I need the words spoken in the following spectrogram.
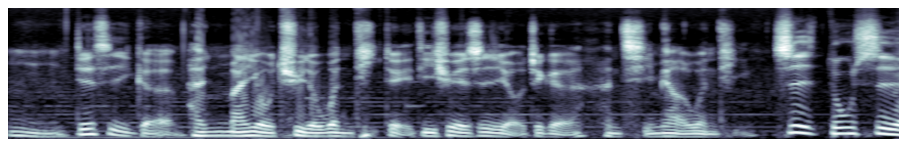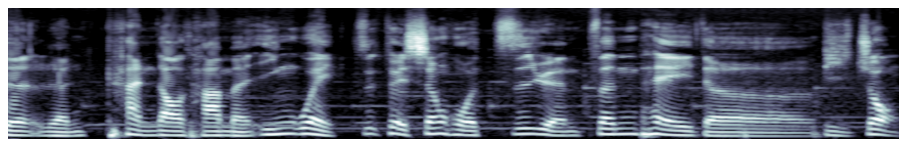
嗯，这是一个很蛮有趣的问题。对，的确是有这个很奇妙的问题。是都市人看到他们因为对生活资源分配的比重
